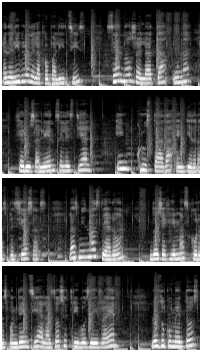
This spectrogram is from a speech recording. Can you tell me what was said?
En el libro del Apocalipsis se nos relata una Jerusalén celestial, incrustada en piedras preciosas, las mismas de Aarón, doce gemas correspondencia a las doce tribus de Israel. Los documentos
